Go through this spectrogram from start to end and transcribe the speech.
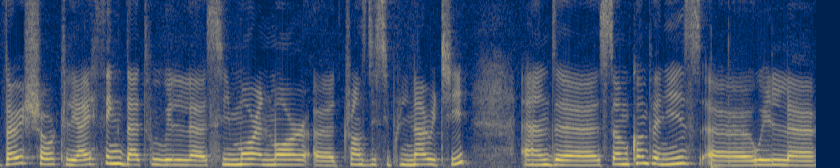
Very shortly, I think that we will uh, see more and more uh, transdisciplinarity and uh, some companies uh, will uh,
